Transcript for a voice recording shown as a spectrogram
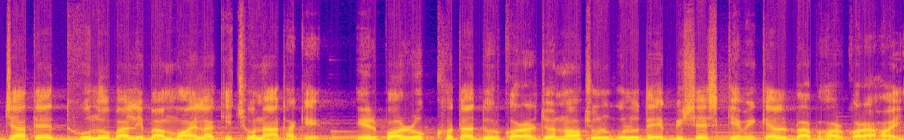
যাতে ধুলোবালি বা ময়লা কিছু না থাকে। এরপর রুক্ষতা দূর করার জন্য চুলগুলোতে বিশেষ কেমিক্যাল ব্যবহার করা হয়।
